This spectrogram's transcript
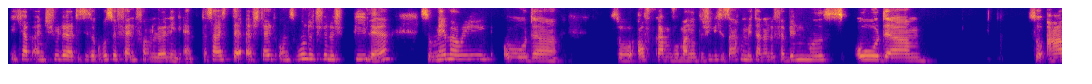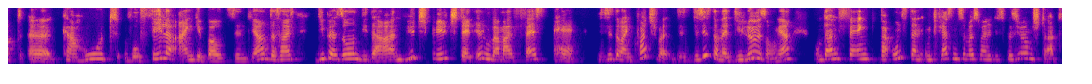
ich habe einen Schüler, das ist ein großer Fan von Learning App. Das heißt, der erstellt uns wunderschöne Spiele, so Memory oder so Aufgaben, wo man unterschiedliche Sachen miteinander verbinden muss oder so Art äh, Kahoot, wo Fehler eingebaut sind. Ja, das heißt, die Person, die da mitspielt, stellt irgendwann mal fest, hä, das ist doch ein Quatsch, das, ist doch nicht die Lösung, ja. Und dann fängt bei uns dann im Klassenzimmer so eine Diskussion statt.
